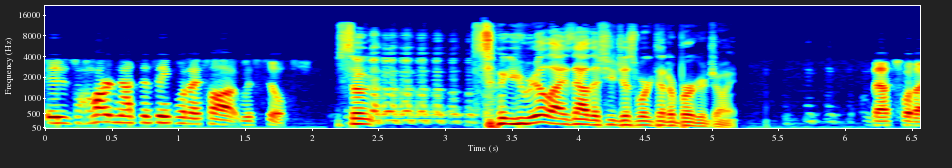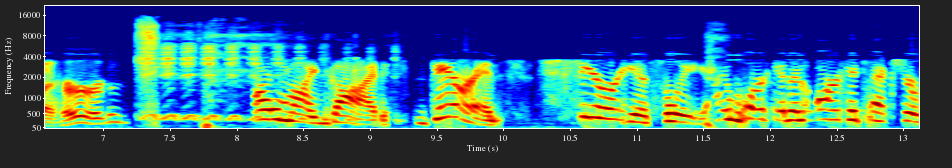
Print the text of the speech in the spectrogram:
It's hard not to think what I thought was Silky. So, so you realize now that she just worked at a burger joint. That's what I heard. oh my God, Darren. Seriously, I work at an architecture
